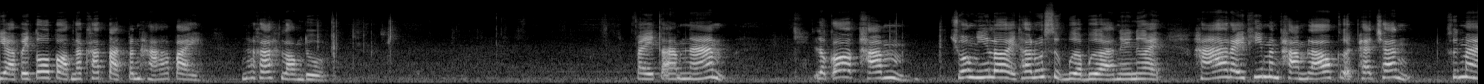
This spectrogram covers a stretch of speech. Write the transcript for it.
อย่าไปโต้ตอบนะคะ ตัดปัญหาไปนะคะ ลองดู ไปตามน้ำแล้วก็ทำช่วงนี้เลย ถ้ารู้สึกเบื่อเบื่อเหนื่อยๆหาอะไรที่มันทำแล้วเกิดแพชชั่นขึ้นมา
